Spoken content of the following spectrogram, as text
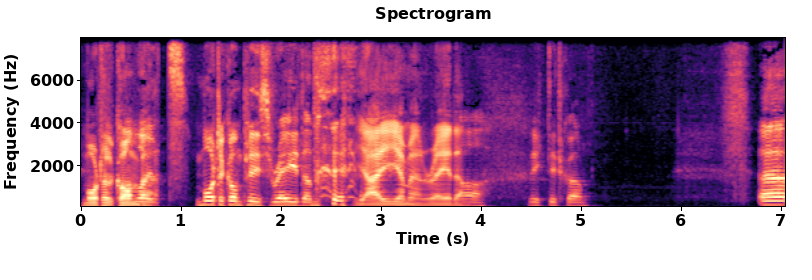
Mortal var Kombat. Mortal Kombat Raiden. Jajamän, Raiden. ja, riktigt skön. Eh,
